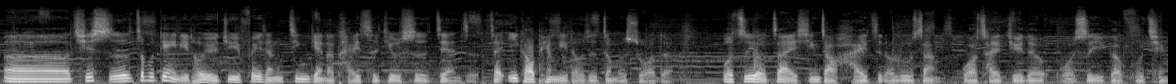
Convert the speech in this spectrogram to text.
呃，其实这部电影里头有一句非常经典的台词，就是这样子，在预告片里头是这么说的：“我只有在寻找孩子的路上，我才觉得我是一个父亲。”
